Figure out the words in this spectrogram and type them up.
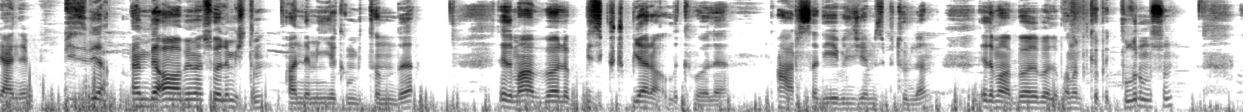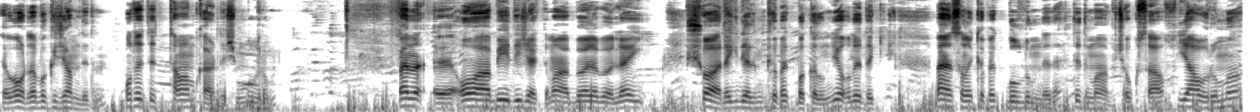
Yani biz bir ben bir abime söylemiştim. Annemin yakın bir tanıdığı. Dedim abi böyle biz küçük bir yer aldık böyle arsa diyebileceğimiz bir türden. Dedim abi böyle böyle bana bir köpek bulur musun? E, orada bakacağım dedim. O da dedi tamam kardeşim bulurum. Ben e, o abi diyecektim abi böyle böyle şu ara gidelim köpek bakalım diye. O dedi ben sana köpek buldum dedi. Dedim abi çok sağ ol. Yavrumu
